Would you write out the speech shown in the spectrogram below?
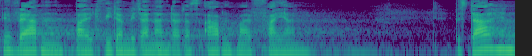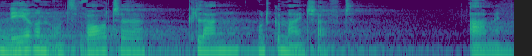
wir werden bald wieder miteinander das Abendmahl feiern. Bis dahin nähren uns Worte, Klang und Gemeinschaft. Amen.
